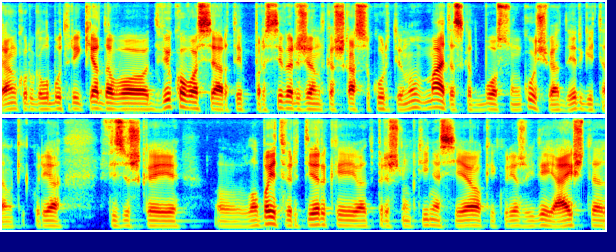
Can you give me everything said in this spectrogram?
Ten, kur galbūt reikėdavo dvikovose ar taip prasiveržiant kažką sukurti. Nu, matęs, kad buvo sunku, švedai irgi ten kai kurie fiziškai labai tvirti ir kai vat, prieš rungtynės ėjo kai kurie žaidėjai aikštė,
